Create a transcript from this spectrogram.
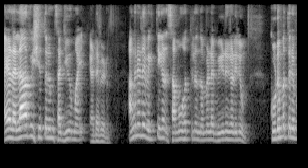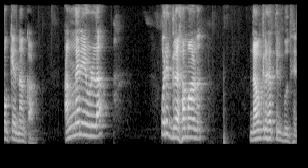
അയാൾ എല്ലാ വിഷയത്തിലും സജീവമായി ഇടപെടും. അങ്ങനെയുള്ള വ്യക്തികൾ സമൂഹത്തിലും നമ്മളുടെ വീടുകളിലും കുടുംബത്തിലുമൊക്കെ നാം കാണും. അങ്ങനെയുള്ള ഒരു ഗ്രഹമാണ് നവഗ്രഹത്തിൽ ബുധൻ.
